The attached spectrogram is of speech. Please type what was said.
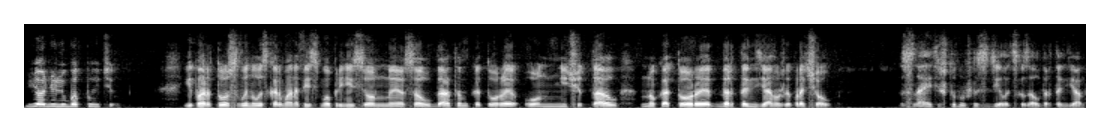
Я не любопытен. И Портос вынул из кармана письмо, принесенное солдатом, которое он не читал, но которое Д'Артаньян уже прочел. Знаете, что нужно сделать, сказал Д'Артаньян.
